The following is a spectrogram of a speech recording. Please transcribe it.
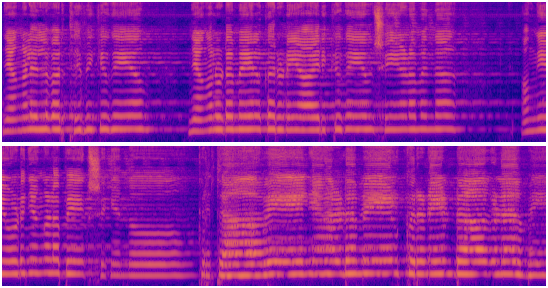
ഞങ്ങളിൽ വർദ്ധിപ്പിക്കുകയും ഞങ്ങളുടെ മേൽ കരുണയായിരിക്കുകയും ചെയ്യണമെന്ന് അങ്ങയോട് ഞങ്ങൾ അപേക്ഷിക്കുന്നു. കർത്താവേ ഞങ്ങളുടെ മേൽ കരുണയുണ്ടാകണമേ.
